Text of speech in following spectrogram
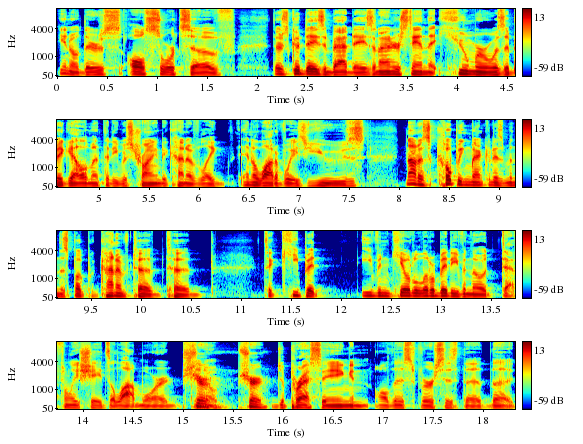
you know, there's all sorts of there's good days and bad days and I understand that humor was a big element that he was trying to kind of like in a lot of ways use not as a coping mechanism in this book but kind of to to to keep it even keeled a little bit even though it definitely shades a lot more Sure. you know, sure. depressing and all this versus the the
